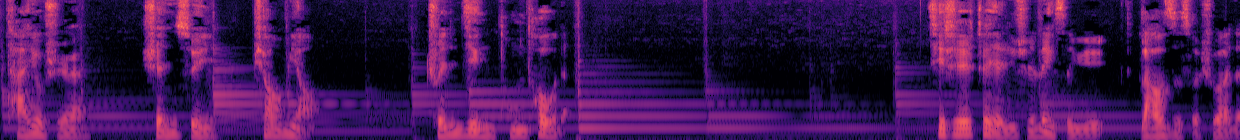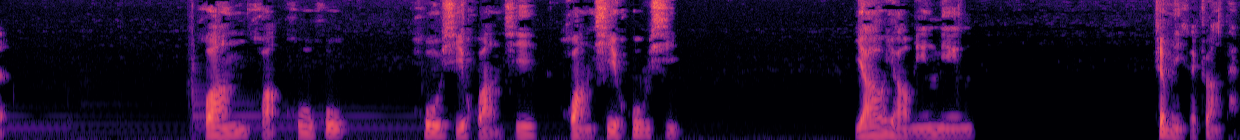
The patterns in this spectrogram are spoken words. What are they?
它又是深邃、缥缈、纯净、通透的。其实这也就是类似于老子所说的“恍恍惚惚，呼吸恍兮，恍兮呼吸，杳杳冥冥”这么一个状态。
